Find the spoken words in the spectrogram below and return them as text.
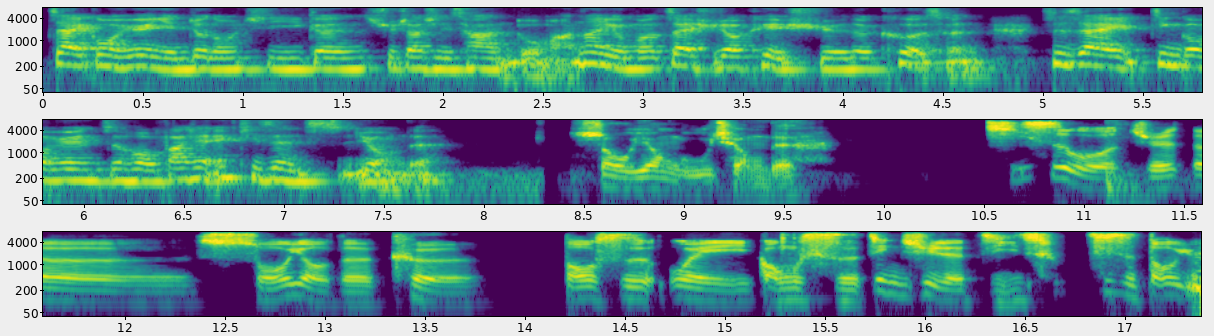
在工研院研究东西跟学校其实差很多嘛。那有没有在学校可以学的课程，是在进工研院之后发现，哎，其实很实用的，受用无穷的。其实我觉得所有的课都是为公司进去的基础，其实都有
